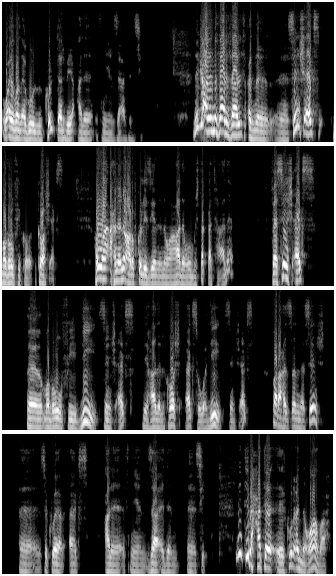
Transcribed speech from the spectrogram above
وأيضا أقول الكل تربيع على 2 زائد C نجي على المثال الثالث عندنا sinh x مضروب في cosh x هو إحنا نعرف كل زين إنه هذا مو مشتقة هذا ف sinh x آه، مضروب في d sinh x لهذا ال cosh x هو d sinh x فراح يصير لنا sinh square x على 2 زائدا آه، C ننتبه حتى يكون عندنا واضح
